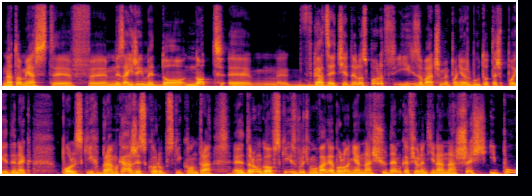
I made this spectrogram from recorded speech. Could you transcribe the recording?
Natomiast e, w, my zajrzyjmy do not e, w gazecie Delo Sport i zobaczmy, ponieważ był to też pojedynek polskich bramkarzy, Skorupski kontra e, Drągowski. Zwróćmy uwagę, Bolonia na siódemkę, Fiorentina na 6,5,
